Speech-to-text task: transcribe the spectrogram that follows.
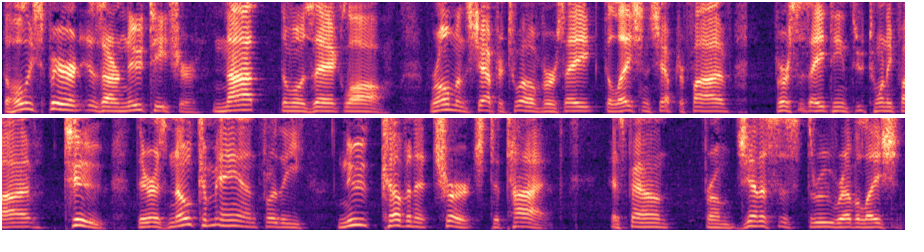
the Holy Spirit is our new teacher, not the Mosaic Law. Romans chapter 12, verse 8, Galatians chapter 5, verses 18 through 25. 2. There is no command for the new covenant church to tithe, as found from Genesis through Revelation.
